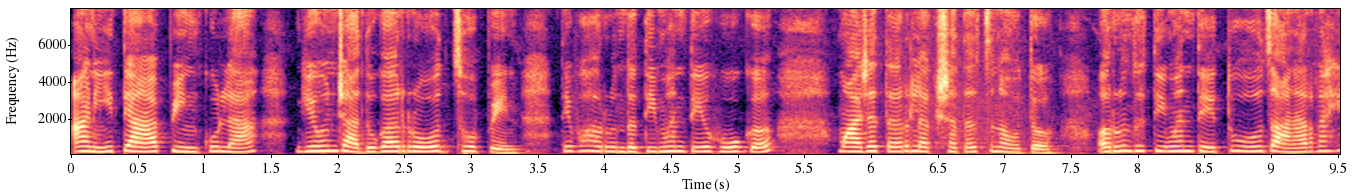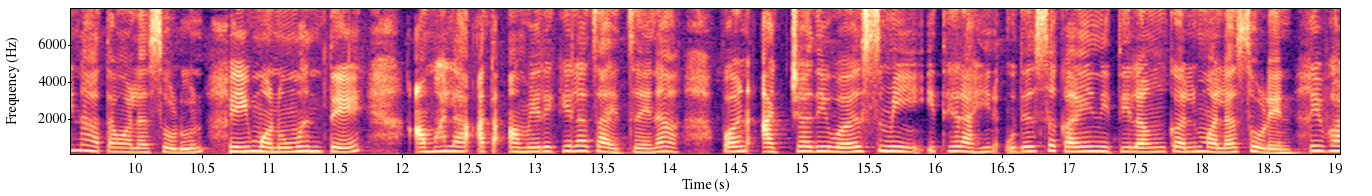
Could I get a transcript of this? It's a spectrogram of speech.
आणि त्या पिंकूला घेऊन जादूगार रोज झोपेन. तेव्हा अरुंधती म्हणते हो ग माझ्या तर लक्षातच नव्हतं. अरुंधती म्हणते तू जाणार नाही ना आता मला सोडून? मनू म्हणते आम्हाला आता अमेरिकेला जायचं आहे ना पण आजच्या दिवस मी इथे राहीन. उद्या सकाळी नितीन अंकल मला सोडेन. तेव्हा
